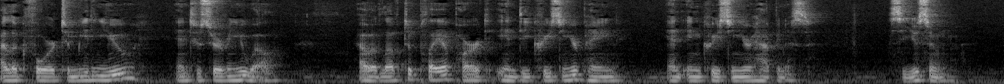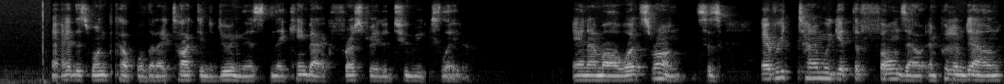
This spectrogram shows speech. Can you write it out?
I look forward to meeting you and to serving you well. I would love to play a part in decreasing your pain and increasing your happiness. See you soon. I had this one couple that I talked into doing this, and they came back frustrated two weeks later. And I'm all, what's wrong? It says, every time we get the phones out and put them down,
